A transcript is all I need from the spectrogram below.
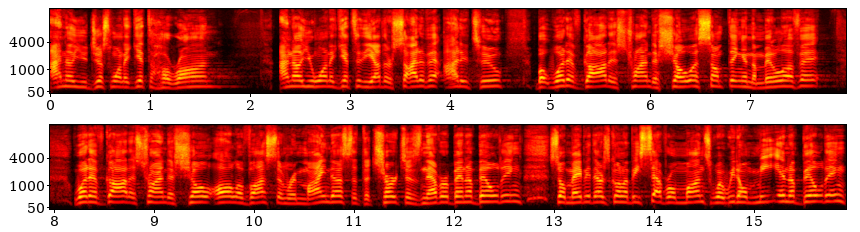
I know you just want to get to Haran. I know you want to get to the other side of it. I do too. But what if God is trying to show us something in the middle of it? What if God is trying to show all of us and remind us that the church has never been a building? So maybe there's going to be several months where we don't meet in a building,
